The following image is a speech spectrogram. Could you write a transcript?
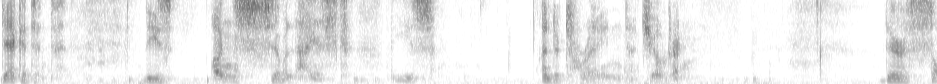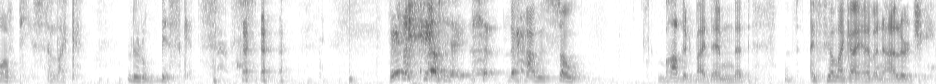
decadent, these uncivilized, these undertrained children. They're softies, they're like little biscuits. I was so bothered by them that I feel like I have an allergy.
